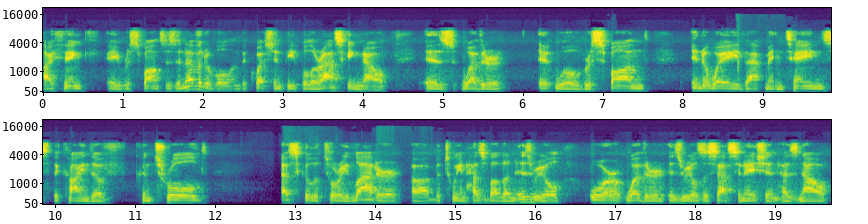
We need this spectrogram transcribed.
I think a response is inevitable. And the question people are asking now is whether it will respond in a way that maintains the kind of controlled escalatory ladder uh, between Hezbollah and Israel, or whether Israel's assassination has now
